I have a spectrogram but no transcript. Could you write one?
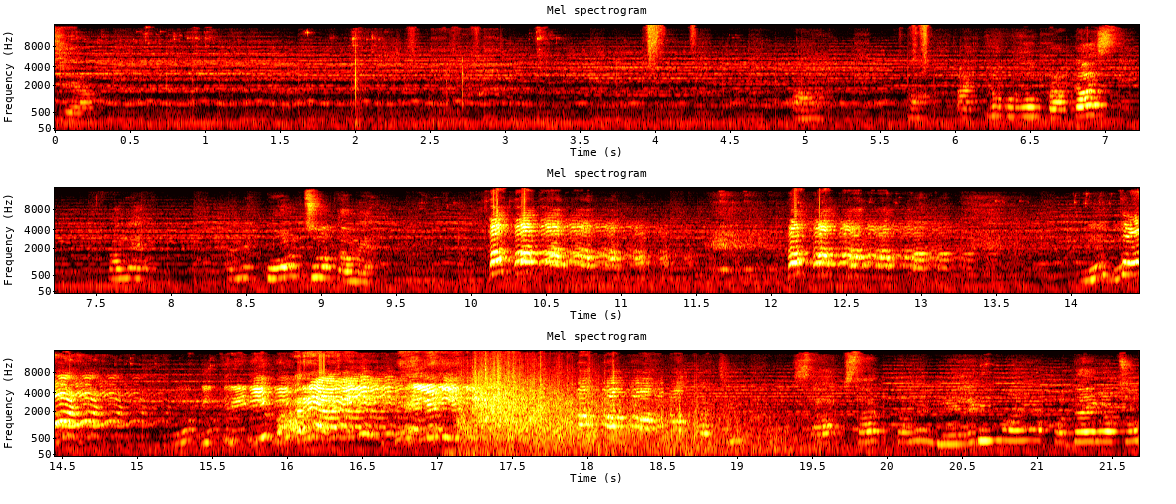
પ્રકાશ કેવો આ આ- આ- આટલો બધો પ્રકાશ અને અને કોણ છો તમે હું કોણ હું દીકરીની બહાર આવેલી માતાજી, સાક્ષાત તમે મેલડીમાં અહીંયા પધાર્યા છો.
